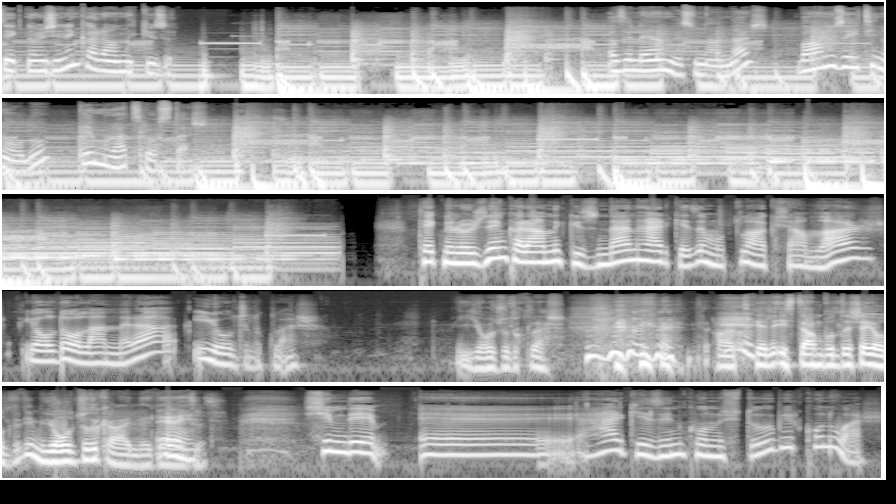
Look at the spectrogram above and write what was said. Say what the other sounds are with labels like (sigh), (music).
Teknolojinin karanlık yüzü. Hazırlayan ve sunanlar Banu Zeytinoğlu ve Murat Rostar. Teknolojinin karanlık yüzünden herkese mutlu akşamlar, yolda olanlara iyi yolculuklar. İyi yolculuklar. (laughs) Artık hele İstanbul'da şey oldu değil mi? Yolculuk haline geldi. Evet. Şimdi e, herkesin konuştuğu bir konu var.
